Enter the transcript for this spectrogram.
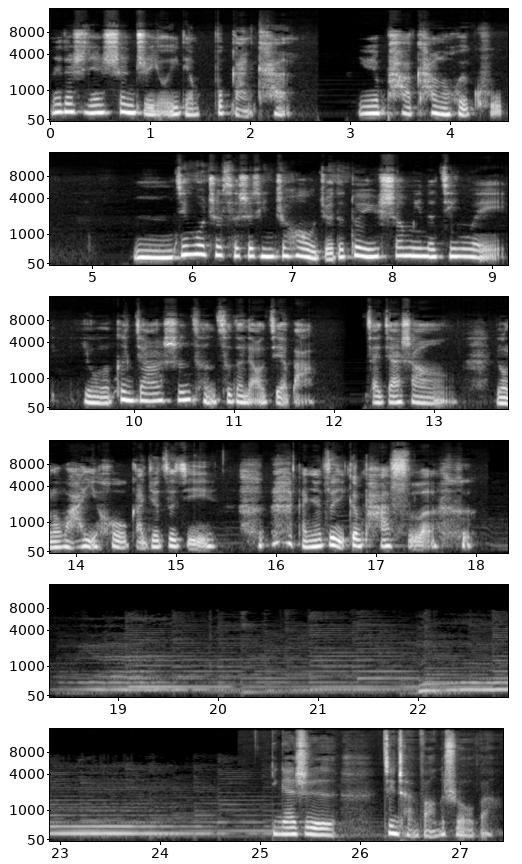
那段时间甚至有一点不敢看，因为怕看了会哭。嗯，经过这次事情之后，我觉得对于生命的敬畏有了更加深层次的了解吧。再加上有了娃以后，感觉自己 感觉自己更怕死了。应该是进产房的时候吧。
